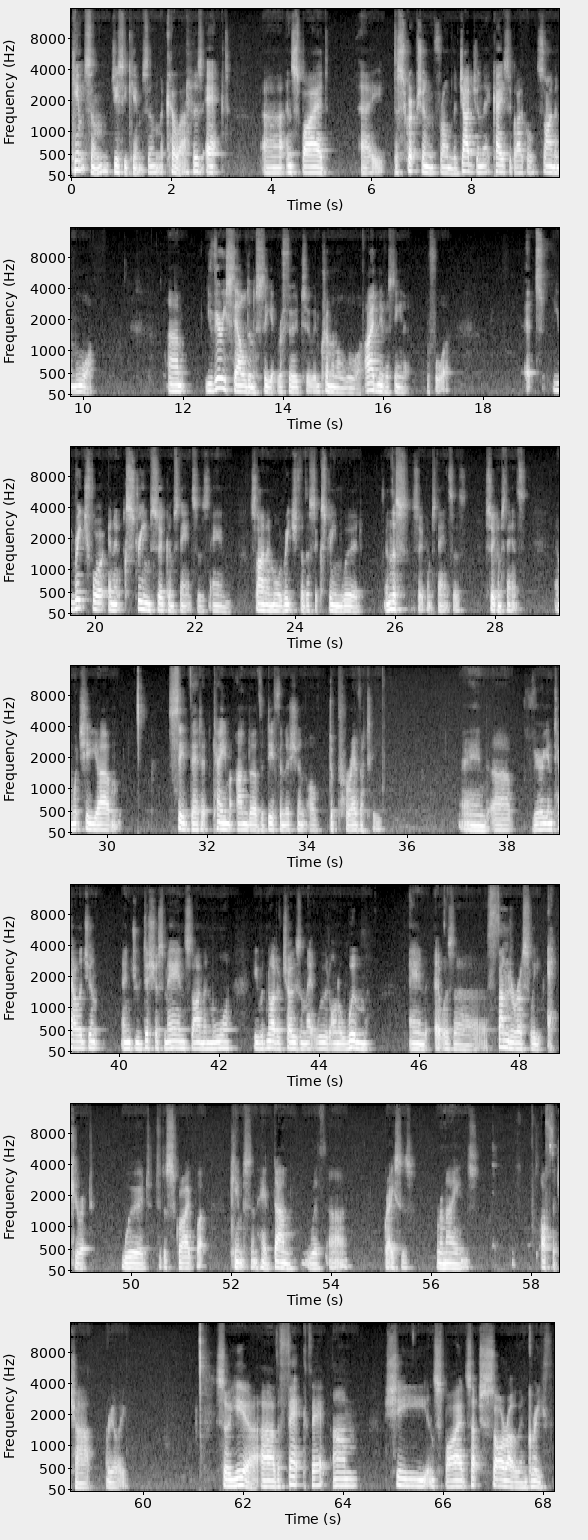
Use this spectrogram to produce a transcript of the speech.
Kempson, Jesse Kempson, the killer, his act uh, inspired a description from the judge in that case, a guy called Simon Moore. Um, you very seldom see it referred to in criminal law. I'd never seen it before. It's, you reach for it in extreme circumstances, and Simon Moore reached for this extreme word in this circumstances circumstance, in which he um, said that it came under the definition of depravity. And uh, very intelligent and judicious man, Simon Moore, he would not have chosen that word on a whim, and it was a thunderously accurate word to describe what Kempson had done with uh, Grace's remains. Off the chart, really. So yeah, uh, the fact that um, she inspired such sorrow and grief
